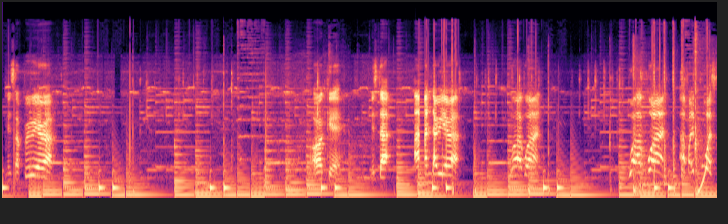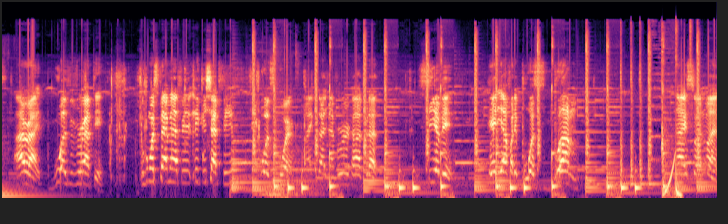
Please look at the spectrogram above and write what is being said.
Mr. Pereira. Okay. Mr. Ander Herrera. Wagwan. Wagwan. After the post. Alright. Goal for Verratti. Look how much time I have to lick a shot for you. See goal score. My God, I have to work hard for that. Save it. Head here for the post. Bam. Nice one, man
